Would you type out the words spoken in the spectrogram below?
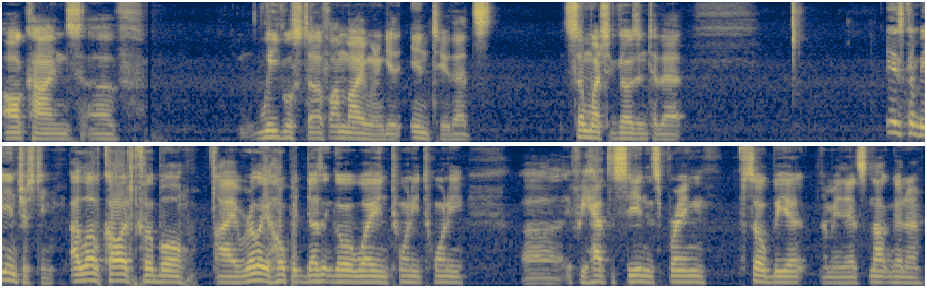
all kinds of legal stuff. I'm not even gonna get into. That's so much that goes into that. It's gonna be interesting. I love college football. I really hope it doesn't go away in 2020. Uh, if we have to see it in the spring, so be it. I mean, it's not gonna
